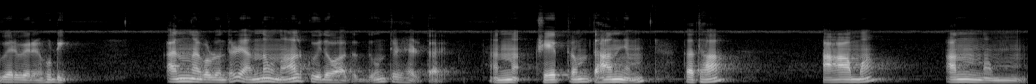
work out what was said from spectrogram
ಬೇರೆ ಬೇರೆ ಹುಡಿ. ಅನ್ನಗಳು ಅಂತೇಳಿ ಅನ್ನವು ನಾಲ್ಕು ವಿಧವಾದದ್ದು ಅಂತೇಳಿ ಹೇಳ್ತಾರೆ. ಅನ್ನ, ಕ್ಷೇತ್ರಂ, ಧಾನ್ಯಂ, ತಥಾ ಆಮ, ಅನ್ನಂ,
